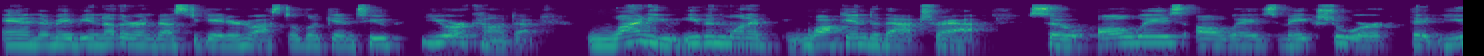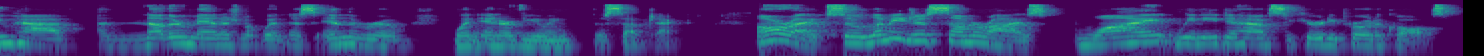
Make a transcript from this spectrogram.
and there may be another investigator who has to look into your conduct. Why do you even want to walk into that trap? So always, always make sure that you have another management witness in the room when interviewing the subject. All right, so let me just summarize why we need to have security protocols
